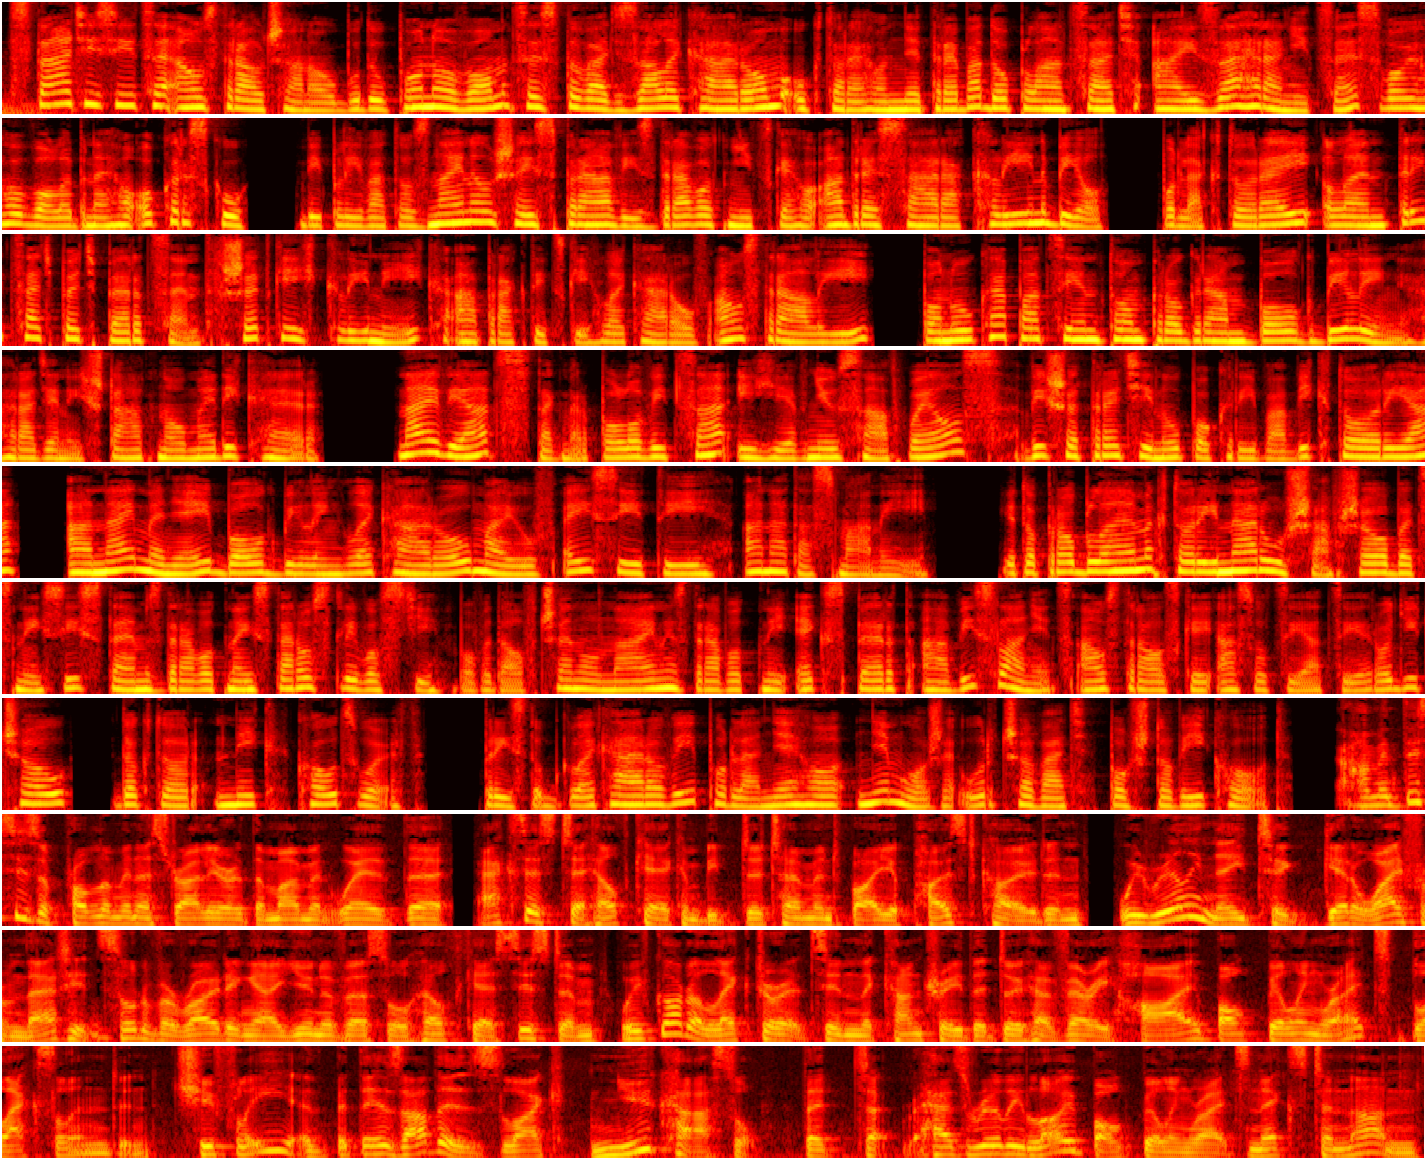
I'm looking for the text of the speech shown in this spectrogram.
Stá tisíce Austrálčanov budú ponovom cestovať za lekárom, u ktorého netreba doplácať aj za hranice svojho volebného okrsku. Vyplýva to z najnovšej správy zdravotníckého adresára Clean Bill, podľa ktorej len 35% všetkých kliník a praktických lekárov v Austrálii ponúka pacientom program bulk billing hradený štátnou Medicare. Najviac, takmer polovica, ich je v New South Wales, vyše tretinu pokrýva Victoria a najmenej bulk billing lekárov majú v ACT a na Tasmánii. Je to problém, ktorý narúša všeobecný systém zdravotnej starostlivosti, povedal v Channel 9 zdravotný expert a vyslanec Austrálskej asociácie rodičov, doktor Nick Coatsworth. Prístup k lekárovi podľa neho nemôže určovať poštový kód. I mean, this is a problem in Australia at the moment where the access to healthcare can be determined by your postcode, and we really need to get away from that. It's sort of eroding our universal healthcare system. We've got electorates in the country that do have very high bulk billing rates, Blaxland and Chifley, but there's others like Newcastle that uh, has really low bulk billing rates, next to none.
